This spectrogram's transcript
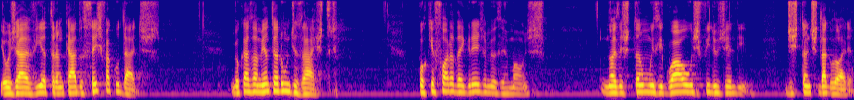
eu já havia trancado seis faculdades. Meu casamento era um desastre. Porque fora da igreja, meus irmãos, nós estamos igual os filhos de Eli, distantes da glória.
